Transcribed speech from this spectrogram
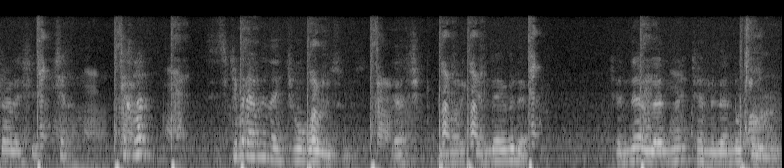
Şöyle şey. Çık. Çık lan. Kimin evinden kime koyuyorsunuz? Gerçi bunların kendi evi de. Kendi evlerinden kendilerine koyuyoruz.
